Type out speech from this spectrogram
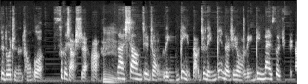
最多只能存活。四个小时啊，嗯，那像这种淋病导致淋病的这种淋病耐色菌呢，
